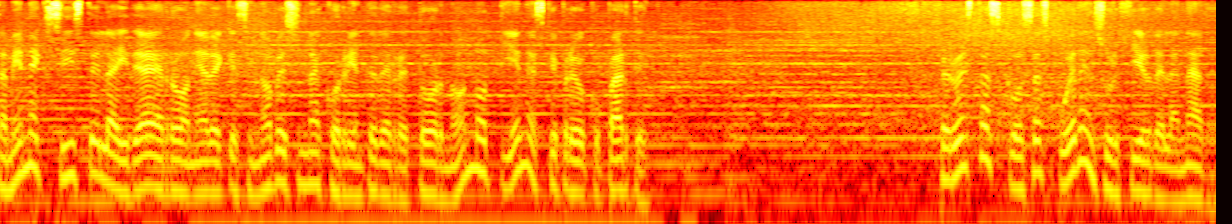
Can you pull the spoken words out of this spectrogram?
También existe la idea errónea de que si no ves una corriente de retorno no tienes que preocuparte. Pero estas cosas pueden surgir de la nada,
